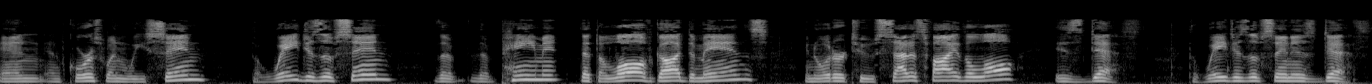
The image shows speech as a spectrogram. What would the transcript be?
And, and of course, when we sin, the wages of sin, the, the payment that the law of God demands in order to satisfy the law is death. The wages of sin is death.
